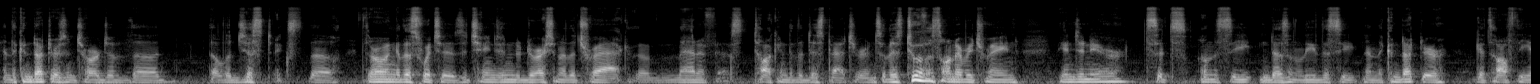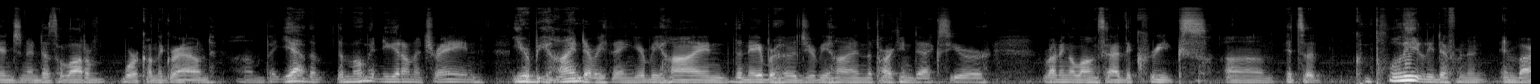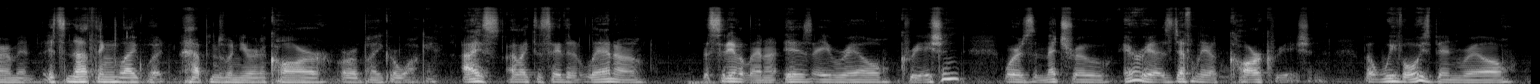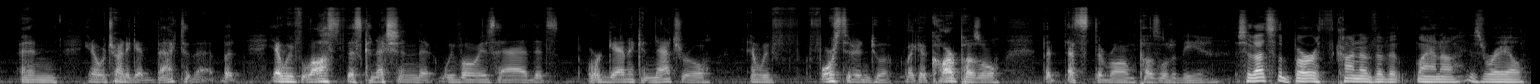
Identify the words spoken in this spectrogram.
and the conductor is in charge of the the logistics, the throwing of the switches, the changing the direction of the track, the manifest, talking to the dispatcher. And so there's two of us on every train. The engineer sits on the seat and doesn't leave the seat, and the conductor gets off the engine and does a lot of work on the ground. Um, but yeah, the, the moment you get on a train, you're behind everything. You're behind the neighborhoods, you're behind the parking decks, you're running alongside the creeks. Um, it's a completely different environment. It's nothing like what happens when you're in a car or a bike or walking. I, I like to say that Atlanta, the city of Atlanta, is a rail creation, whereas the metro area is definitely a car creation. But we've always been rail, and you know we're trying to get back to that. But yeah, we've lost this connection that we've always had. That's organic and natural, and we've forced it into a like a car puzzle but that's the wrong puzzle to be in. So that's the birth kind of of Atlanta is rail.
